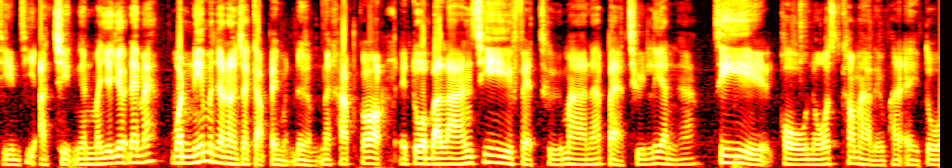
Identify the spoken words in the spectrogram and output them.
-19 ที่อัดฉีดเงินมาเยอะๆ ได้ไหมวันนี้มันกำลังจะกลับไปเหมือนเดิมนะครับ ก็ไอตัวบาลานซ์ที่เฟดถือมานะ8 trillion นะ ที่โพโนสเข้ามาหรือไอตัว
